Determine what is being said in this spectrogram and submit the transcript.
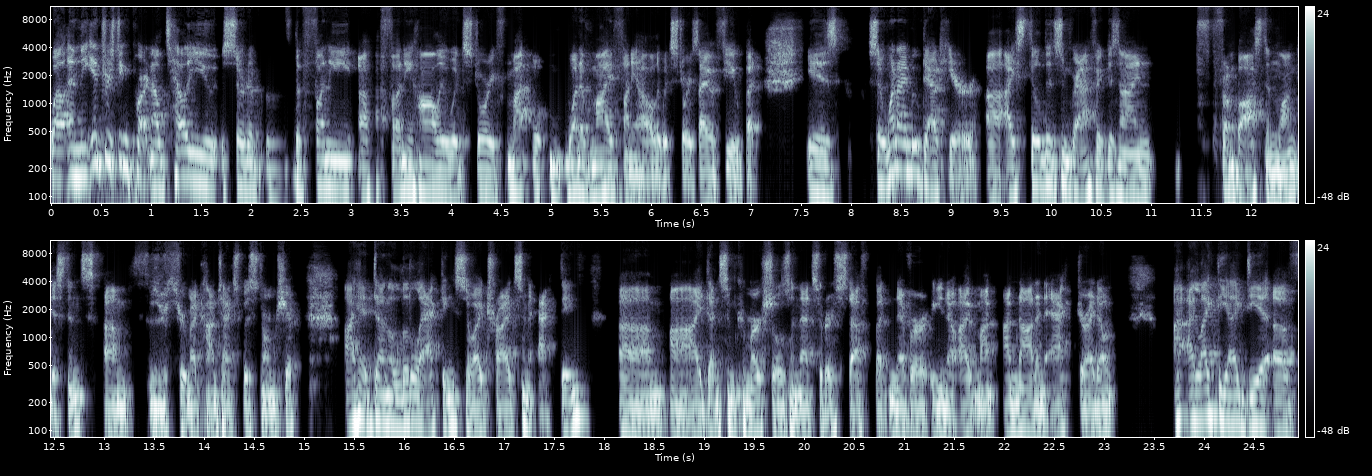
well, and the interesting part, and I'll tell you sort of the funny, uh, funny Hollywood story. My, one of my funny Hollywood stories. I have a few, but is so when I moved out here, uh, I still did some graphic design from Boston long distance um, through, through, my contacts with Stormship. I had done a little acting, so I tried some acting. Um, uh, I'd done some commercials and that sort of stuff, but never, you know, I, I'm, I'm not an actor. I don't I, like the idea of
